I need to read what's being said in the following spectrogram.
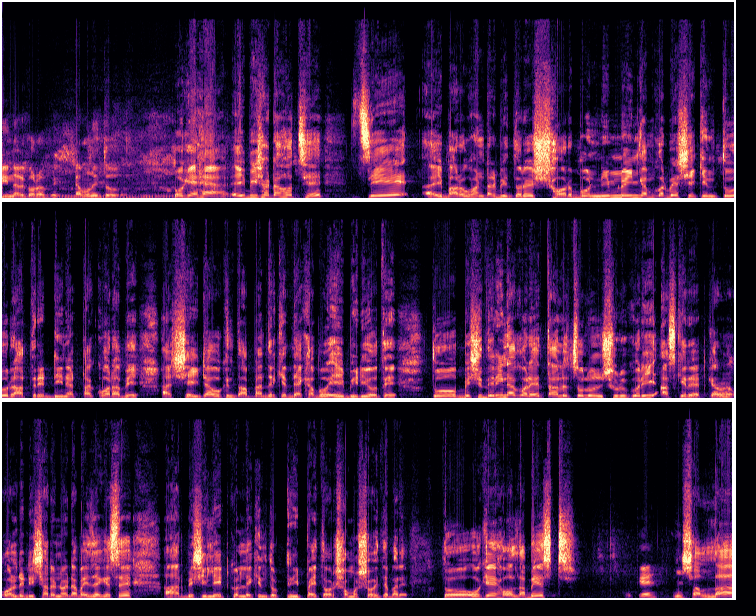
ডিনার করাবে। এমনই তো? ওকে হ্যাঁ এই বিষয়টা হচ্ছে যে এই বারো ঘণ্টার ভিতরে সর্বনিম্ন ইনকাম করবে সে কিন্তু রাত্রের ডিনারটা করাবে। আর সেইটাও কিন্তু আপনাদেরকে দেখাবো এই ভিডিওতে। তো বেশি দেরি না করে তাহলে চলুন শুরু করি আজকের রেট কারণ অলরেডি সাড়ে নয়টা বাজে গেছে আর বেশি লেট করলে কিন্তু ট্রিপ পাইতে ওর সমস্যা হতে পারে। তো okay all the best okay ইনশাল্লাহ।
